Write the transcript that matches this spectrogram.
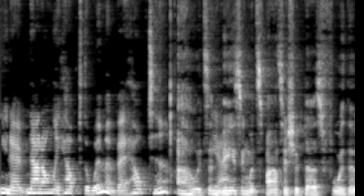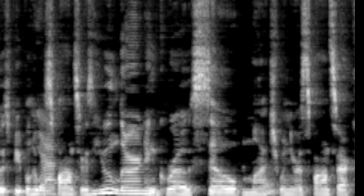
you know, not only helped the women, but helped him. Oh, it's amazing yeah. what sponsorship does for those people who yeah. are sponsors. You learn and grow so much when you're a sponsor.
